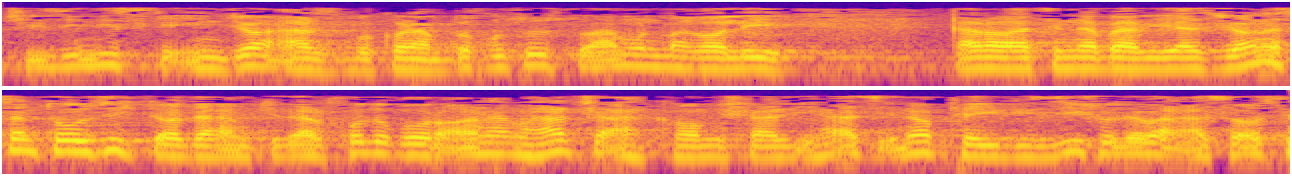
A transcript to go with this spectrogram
چیزی نیست که اینجا عرض بکنم. به خصوص تو همون مقاله قرائت نبوی از جان اصلا توضیح دادم که در خود قرآن هم هرچه احکام شرعی هست اینا پیریزی شده بر اساس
